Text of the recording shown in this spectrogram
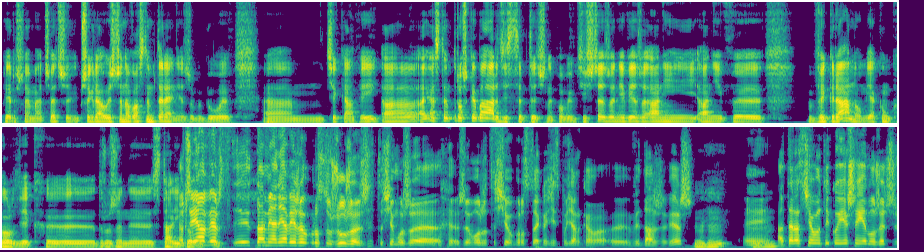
pierwsze mecze, czyli przegrały jeszcze na własnym terenie, żeby było ciekawiej, a, a ja jestem troszkę bardziej sceptyczny, powiem ci szczerze, nie wierzę ani, ani w wygraną jakąkolwiek y, drużyny Stali Znaczy ja wiesz, y, Damian, ja wierzę po prostu w żurze, że to się może, że może coś się po prostu jakaś niespodzianka y, wydarzy, wiesz? Mm-hmm. A teraz chciałbym tylko jeszcze jedną rzecz,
